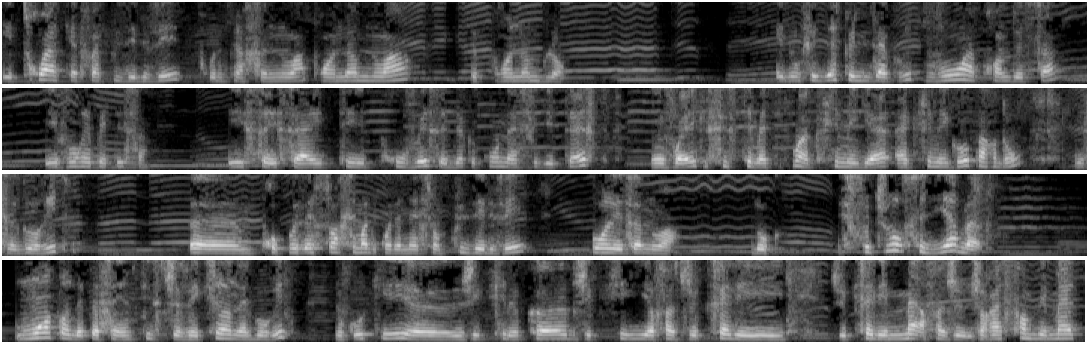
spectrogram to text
est trois à quatre fois plus élevé pour une personne noire, pour un homme noir, que pour un homme blanc. Et donc, c'est-à-dire que les algorithmes vont apprendre de ça et vont répéter ça. Et ça, a été prouvé, c'est-à-dire que quand on a fait des tests, on voyait que systématiquement, à crime, égal, à pardon, les algorithmes euh, proposaient forcément des condamnations plus élevées pour les hommes noirs. Donc, il faut toujours se dire, ben, moi, en tant que data scientist, je vais créer un algorithme. Donc, ok, euh, j'écris le code, j'écris, enfin, je crée les, je crée les maths, enfin, je, rassemble les maths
